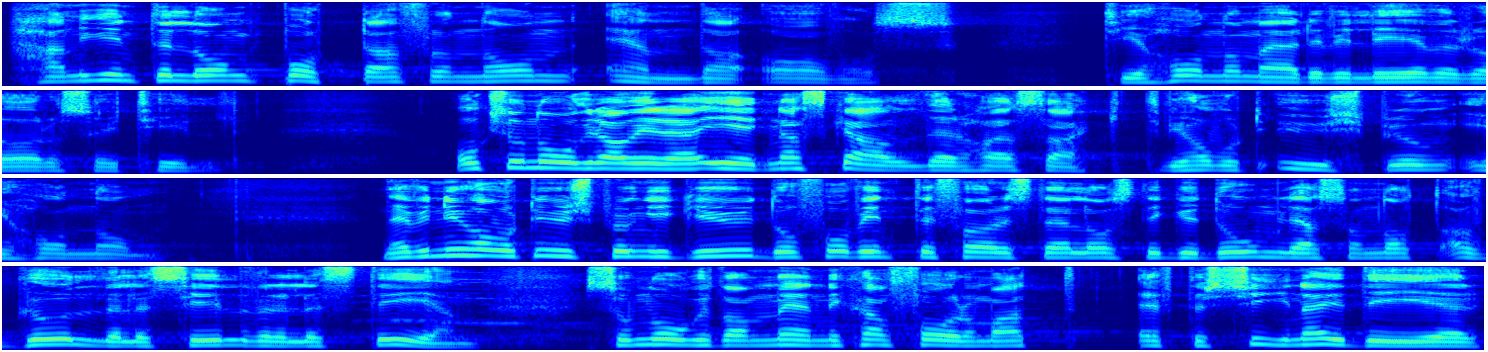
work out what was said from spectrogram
Han är ju inte långt borta från någon enda av oss. Till honom är det vi lever, rör oss och är till. Också några av era egna skalder har jag sagt, vi har vårt ursprung i honom. När vi nu har vårt ursprung i Gud, då får vi inte föreställa oss det gudomliga som något av guld eller silver eller sten, som något av människan format efter sina idéer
